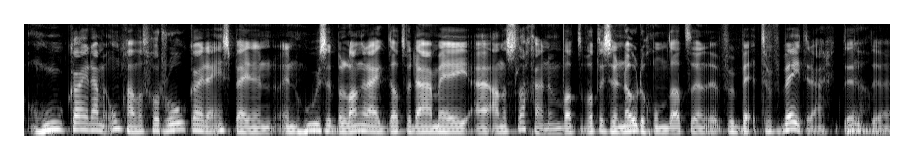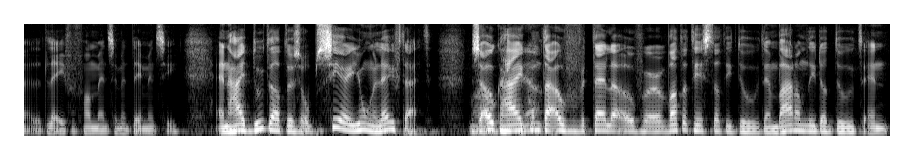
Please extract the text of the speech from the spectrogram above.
hoe kan je daarmee omgaan? Wat voor rol kan je daarin spelen? En, en hoe is het belangrijk dat we daarmee eh, aan de slag gaan? En wat, wat is er nodig om dat eh, verbe- te verbeteren, eigenlijk, de, Ja. de, het leven van mensen met dementie? En hij doet dat dus op zeer jonge leeftijd. Dus ook hij ja. komt daarover vertellen over wat het is dat hij doet en waarom hij dat doet en,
